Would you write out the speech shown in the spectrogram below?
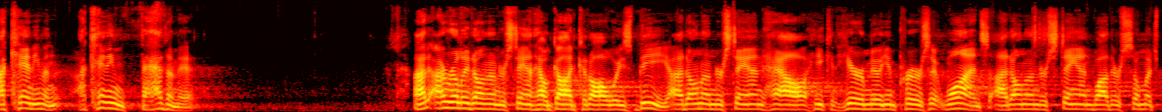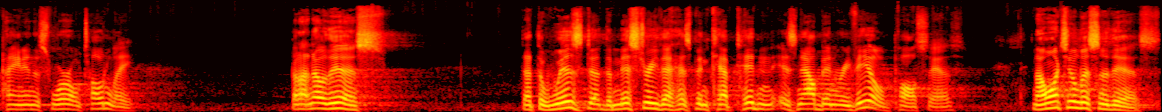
I can't even, I can't even fathom it. I, I really don't understand how God could always be. I don't understand how He can hear a million prayers at once. I don't understand why there's so much pain in this world, totally. But I know this that the wisdom, the mystery that has been kept hidden, is now been revealed, Paul says. And I want you to listen to this.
